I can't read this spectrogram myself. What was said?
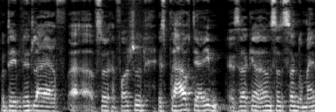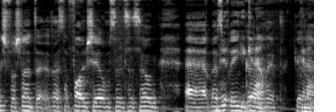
und eben nicht leider auf, äh, auf solche Fallschirme. Es braucht ja eben, es sagt ja sozusagen der Menschverstand, äh, dass der Fallschirm sozusagen, äh, was bringt genau, oder nicht. Genau.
